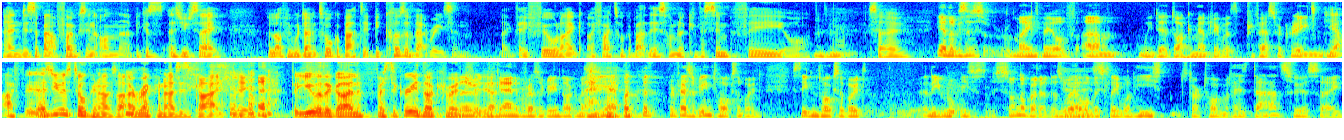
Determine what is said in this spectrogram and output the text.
and it's about focusing on that because, as you say, a lot of people don't talk about it because of that reason. Like they feel like if I talk about this, I'm looking for sympathy, or Mhm. So. Yeah, no, because this reminds me of um, we did a documentary with Professor Green. Yeah, I f as you was talking, I was like, I recognise this guy actually, but you were the guy in the Professor Green documentary. the yeah. guy in the Professor Green documentary, yeah. But but Professor Green talks about Stephen talks about, and he wrote, he's sung about it as Yeah, well. Obviously, when he started talking about his dad's suicide,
